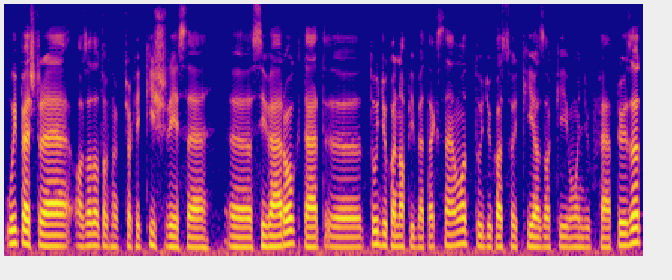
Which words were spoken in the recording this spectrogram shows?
Újpestre az adatoknak csak egy kis része ö, szivárog, tehát ö, tudjuk a napi betegszámot, tudjuk azt, hogy ki az, aki mondjuk fertőzött,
